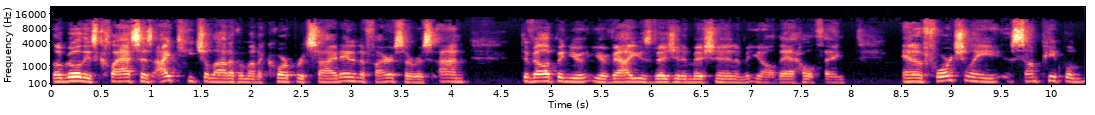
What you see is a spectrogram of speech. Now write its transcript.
they'll go these classes. I teach a lot of them on the corporate side and in the fire service on developing your, your values, vision, and mission, and you know that whole thing. And unfortunately, some people,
